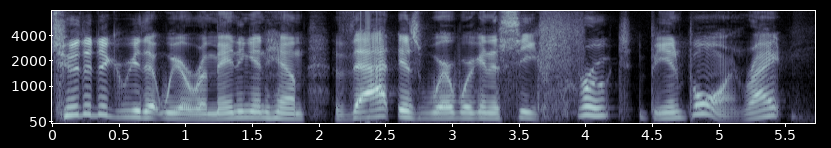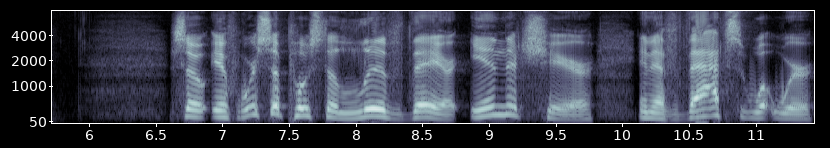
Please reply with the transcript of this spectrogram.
to the degree that we are remaining in Him, that is where we're going to see fruit being born, right? So if we're supposed to live there in the chair, and if that's what we're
